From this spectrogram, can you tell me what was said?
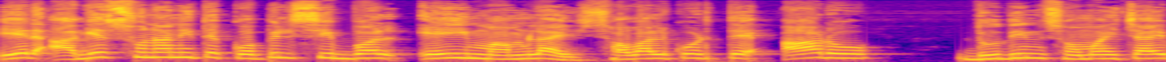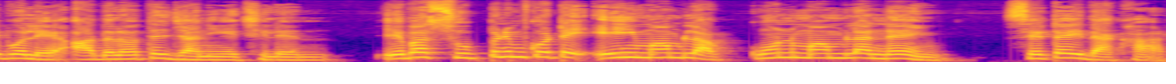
এর আগের শুনানিতে কপিল সিব্বল এই মামলায় সওয়াল করতে আরও দুদিন সময় চাই বলে আদালতে জানিয়েছিলেন। এবার সুপ্রিম কোর্টে এই মামলা কোন মামলা নেয় সেটাই দেখার।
